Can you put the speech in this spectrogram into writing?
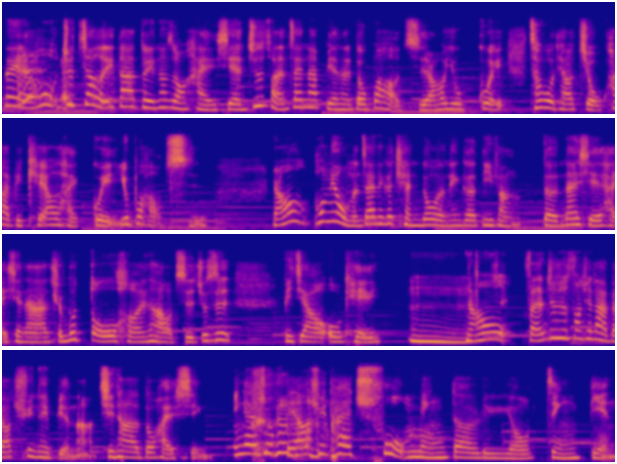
对，然后就叫了一大堆那种海鲜，就是反正在那边的都不好吃，然后又贵，炒粿条九块，比 KL 还贵，又不好吃。然后后面我们在那个全多的那个地方的那些海鲜啊，全部都很好吃，就是比较 OK。嗯，然后反正就是奉劝大家不要去那边呐，其他的都还行。应该说不要去太 出名的旅游景点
